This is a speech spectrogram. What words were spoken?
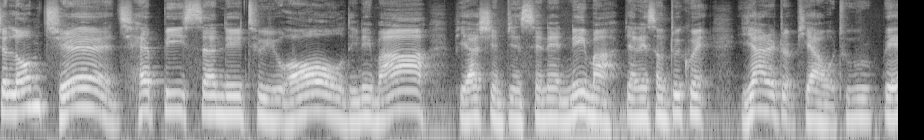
Shalom Church Happy Sunday to you all ဒီနေ့မှာဘုရားရှင်ပြင်ဆင်တဲ့နေ့မှာပြန်လည်ဆောင်တွေ့ခွင့်ရတဲ့အတွက်ဘုရားကိုအထူးပဲ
